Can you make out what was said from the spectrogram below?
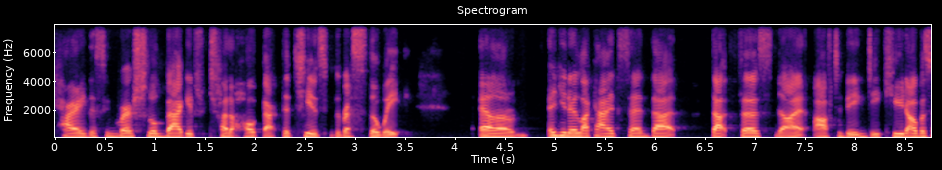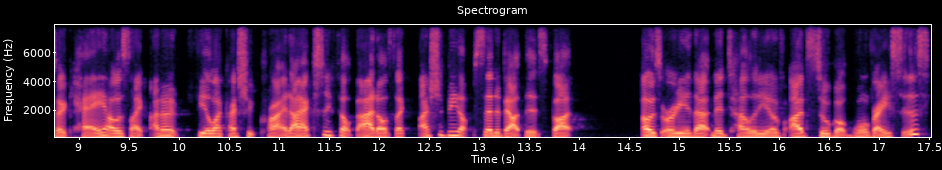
carrying this emotional baggage trying to hold back the tears for the rest of the week um, and you know like i had said that that first night after being DQ'd, I was okay. I was like, I don't feel like I should cry. And I actually felt bad. I was like, I should be upset about this, but I was already in that mentality of I've still got more races.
